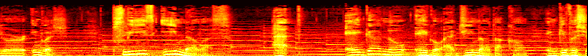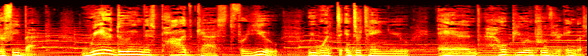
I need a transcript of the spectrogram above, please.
your English, please email us at eganoego at gmail.com and give us your feedback. We are doing this podcast for you. We want to entertain you and help you improve your English.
